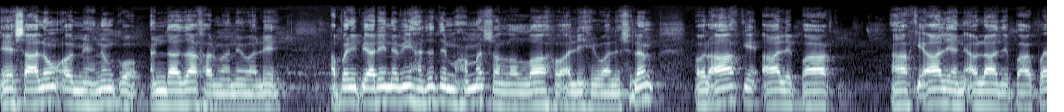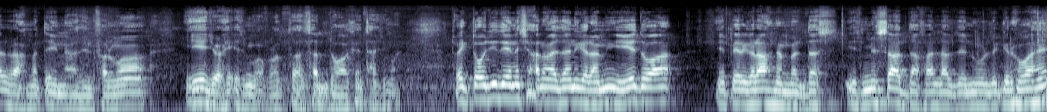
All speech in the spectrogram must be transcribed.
اے سالوں اور مہینوں کو اندازہ فرمانے والے اپنی پیاری نبی حضرت محمد صلی اللہ علیہ وآلہ وسلم اور آپ کے آل پاک آپ کے آل یعنی اولاد پاک پر رحمت نازل فرما یہ جو ہے اس مختصر دعا کے ترجمہ تو ایک توجہ دینا چاہ رہا ہوں اذان گرامی، یہ دعا، یہ پیراگراف نمبر دس، اس میں سات دفعہ لفظ نور ذکر ہوا ہے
